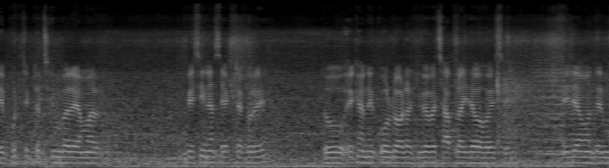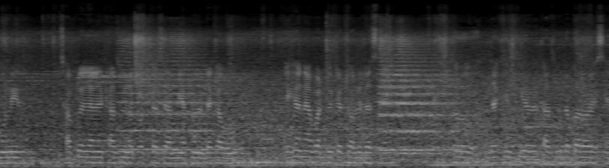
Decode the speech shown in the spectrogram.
এই প্রত্যেকটা চেম্বারে আমার বেসিন আছে একটা করে। তো এখানে কোল্ড ওয়াটার কীভাবে সাপ্লাই দেওয়া হয়েছে, এই যে আমাদের মনির সাপ্লাই লাইনের কাজগুলো করতেছে, আমি আপনাদের দেখাবো। এখানে আবার দুইটা টয়লেট আছে। তো দেখেন কীভাবে কাজগুলো করা হয়েছে।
